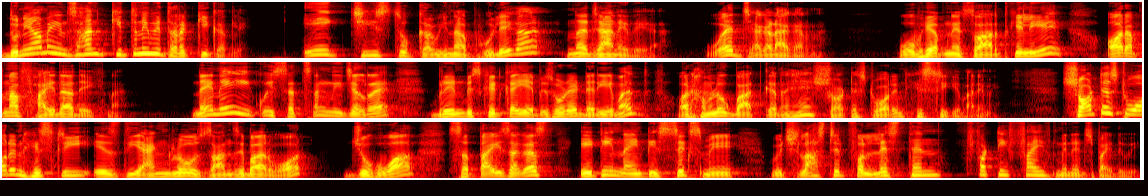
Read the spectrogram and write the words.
दुनिया में इंसान कितनी भी तरक्की कर ले, एक चीज़ तो कभी ना भूलेगा, ना जाने देगा। वह झगड़ा करना। वो भी अपने स्वार्थ के लिए और अपना फ़ायदा देखना। नहीं नहीं, कोई सत्संग नहीं चल रहा है। ब्रेन बिस्किट का ही एपिसोड है, डरिए मत। और हम लोग बात कर रहे हैं शॉर्टेस्ट वॉर इन हिस्ट्री के बारे में। Shortest war in history is the Anglo Zanzibar war. जो हुआ 27 अगस्त 1896 में which lasted for less than 45 minutes by the way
